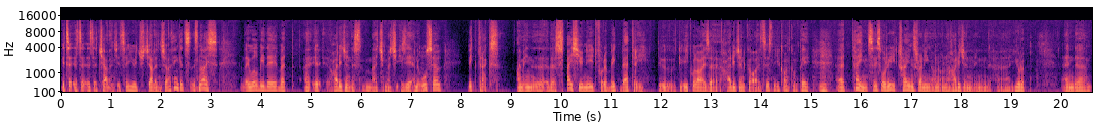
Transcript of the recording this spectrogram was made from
it's a, it's a, it's a challenge. It's a huge challenge. I think it's, it's nice. They will be there, but uh, hydrogen is much, much easier. And mm. also big trucks. I mean, the, the space you need for a big battery to, to equalize a hydrogen car. It's just, you can't compare. Mm. Uh, trains, there's already trains running on, on hydrogen in uh, Europe. And um,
